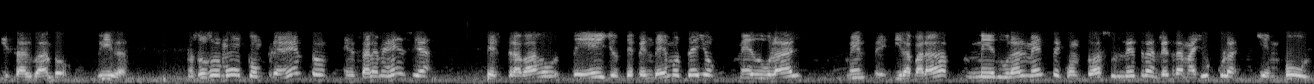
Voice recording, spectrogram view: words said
y salvando vidas. Nosotros somos un complemento en sala de emergencia del trabajo de ellos. Dependemos de ellos medularmente. Y la parada medularmente con todas sus letras, letras mayúsculas y en bold.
